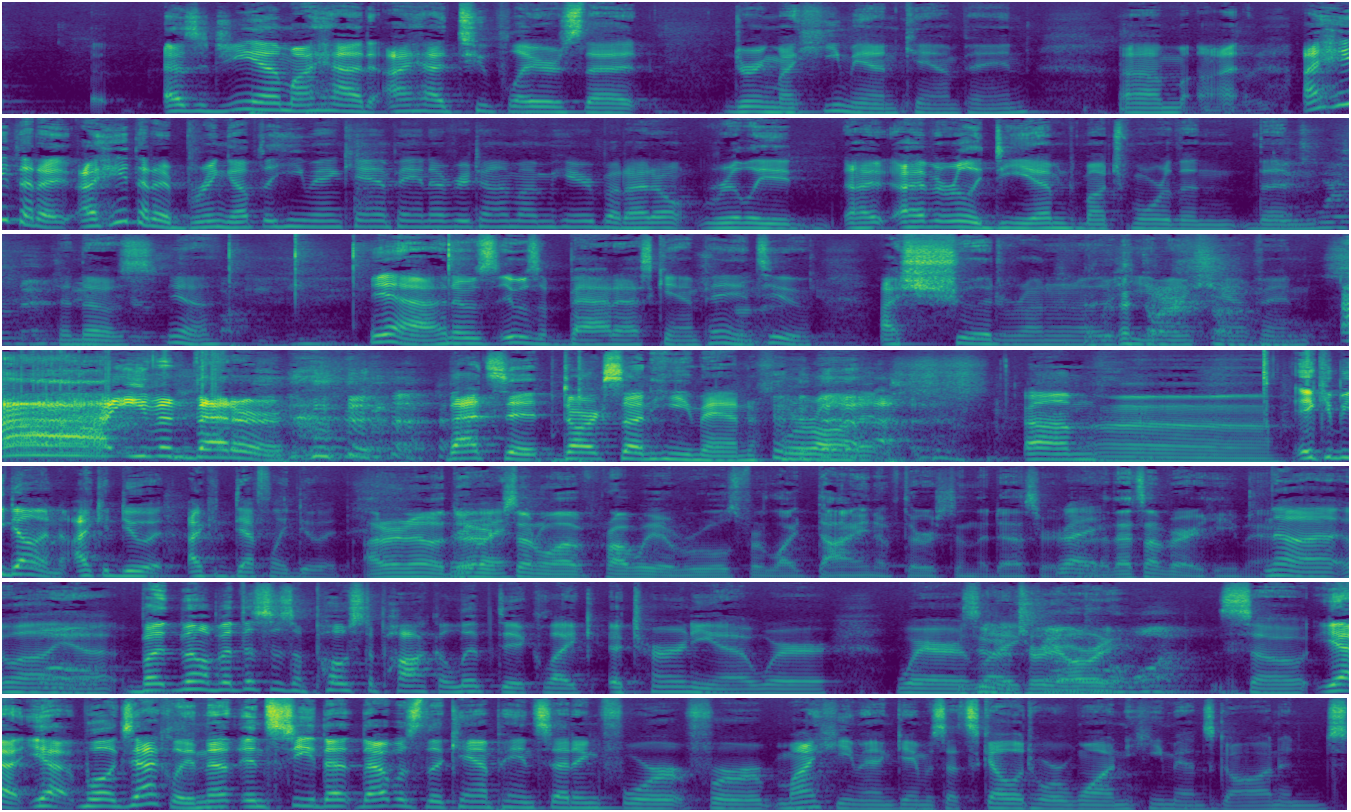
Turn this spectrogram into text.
as a GM, I had I had two players that during my He-Man campaign. Um, I, I hate that I, I hate that I bring up the He-Man campaign every time I'm here, but I don't really I, I haven't really DM'd much more than than than those. Yeah, yeah, and it was it was a badass campaign too. I should run another He-Man campaign. Ah, even better. That's it. Dark Sun He-Man. We're on it. Um, uh, it could be done. I could do it. I could definitely do it. I don't know. Dark Anyway. Sun will have probably a rules for like dying of thirst in the desert. Right. That's not very He-Man. No, uh, well, yeah, but no, but this is a post-apocalyptic like Eternia where where Isn't like Eternia already? so yeah yeah well exactly and that and see that that was the campaign setting for for my He-Man game is that Skeletor won He-Man's gone and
